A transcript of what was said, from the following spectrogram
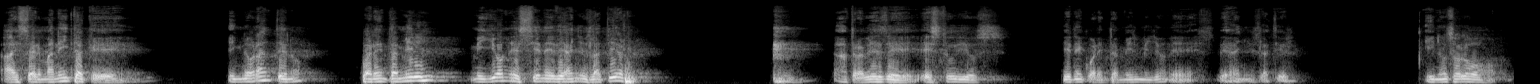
a esa hermanita que, ignorante, ¿no? 40 mil millones tiene de años la tierra a través de estudios tiene 40 mil millones de años la Tierra. y no solo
